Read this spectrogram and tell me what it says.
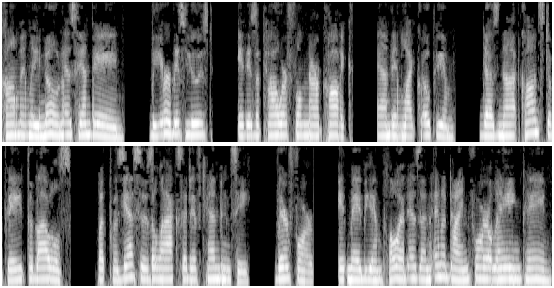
commonly known as henbane. The herb is used. It is a powerful narcotic, and unlike opium, does not constipate the bowels, but possesses a laxative tendency. Therefore, it may be employed as an anodyne for allaying pain,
